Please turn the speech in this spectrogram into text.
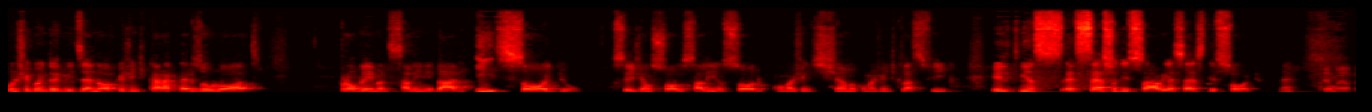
Quando chegou em 2019, que a gente caracterizou o lote, problema de salinidade e sódio. Ou seja, é um solo salino sólido, como a gente chama, como a gente classifica. Ele tinha excesso de sal e excesso de sódio. Né? Então, é...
